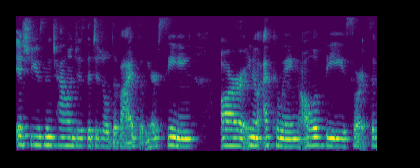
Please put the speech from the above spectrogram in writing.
issues and challenges, the digital divides that we are seeing are you know echoing all of these sorts of,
